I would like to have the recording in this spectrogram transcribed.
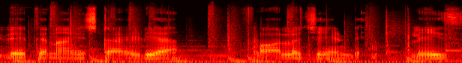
ఇదైతే నా ఇష్ట ఐడియా. ఫాలో చేయండి ప్లీజ్.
